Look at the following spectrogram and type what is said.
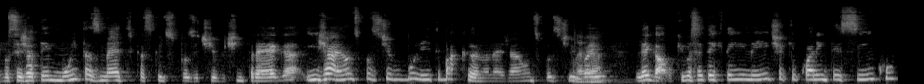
você já tem muitas métricas que o dispositivo te entrega e já é um dispositivo bonito e bacana, né? Já é um dispositivo é. aí legal. O que você tem que ter em mente é que o 45,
